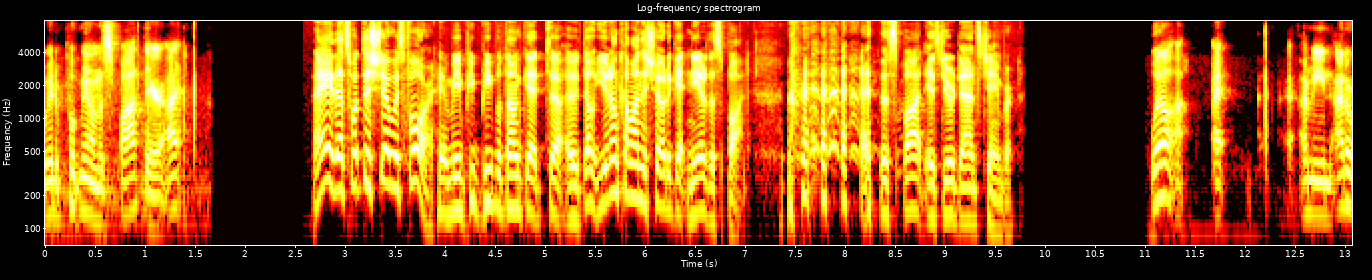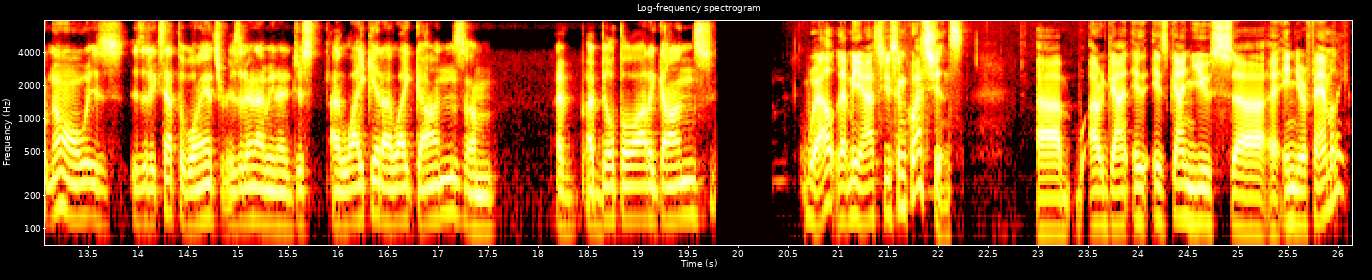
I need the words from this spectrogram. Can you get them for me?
way to put me on the spot there. I. Hey, that's what this show is for. I mean, pe- people don't get uh don't you don't come on the show to get near the spot. the spot is your dance chamber. Well, I, I mean, I don't know. Is is it acceptable answer? Isn't it? I mean, I just I like it. I like guns. Um, I've I built a lot of guns. Well, let me ask you some questions. Um, are gun is, is gun use uh, in your family?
